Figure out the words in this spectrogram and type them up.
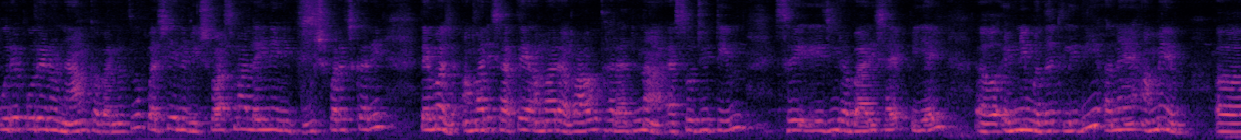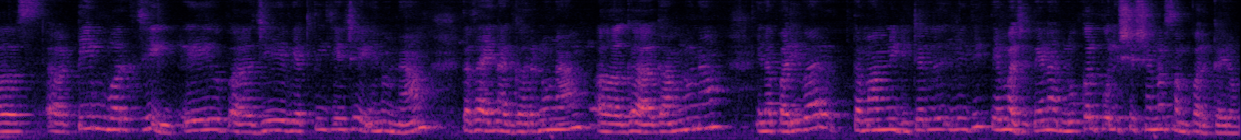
પૂરેપૂરું એનું નામ ખબર નહોતું. પછી એને વિશ્વાસમાં લઈને એની પૂછપરછ કરી તેમજ અમારી સાથે અમારા વાવ થરાદના SOG team Shri A G Rabari સાહેબ પીઆઈ એમની મદદ લીધી અને અમે ટીમ વર્કથી એ જે વ્યક્તિ જે છે એનું નામ તથા એના ઘરનું નામ ગામનું નામ એના પરિવાર તમામની ડિટેલ લીધી તેમજ તેના લોકલ પોલીસ સ્ટેશનનો સંપર્ક કર્યો.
